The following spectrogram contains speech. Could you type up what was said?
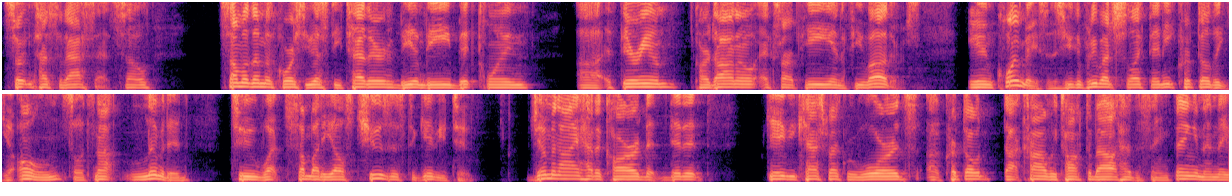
certain types of assets. So some of them, of course, USD Tether, BNB, Bitcoin, uh, Ethereum, Cardano, XRP, and a few others. In Coinbases, you can pretty much select any crypto that you own, so it's not limited to what somebody else chooses to give you to. Gemini had a card that did it gave you cashback rewards. Uh, crypto.com we talked about had the same thing, and then they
